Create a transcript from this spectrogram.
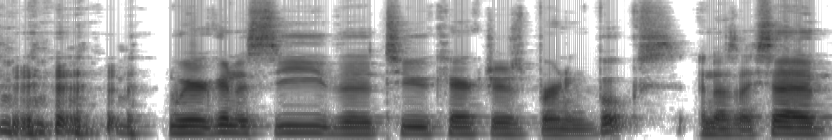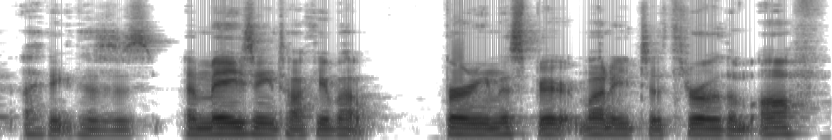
We're going to see the two characters burning books. And as I said, I think this is amazing talking about burning the spirit money to throw them off.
